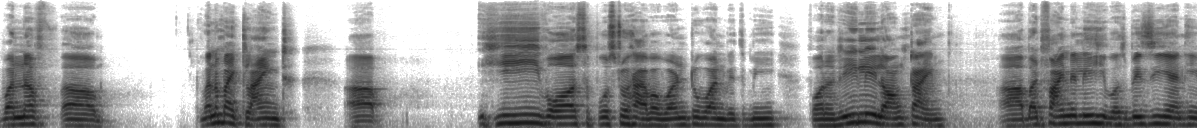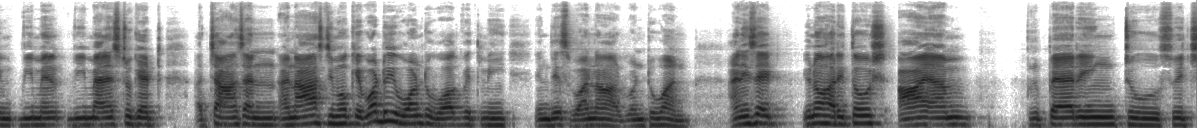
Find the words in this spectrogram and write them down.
One of uh, one of my client uh, he was supposed to have a one-to-one with me for a really long time uh, but finally he was busy and he we man, we managed to get a chance and and asked him okay what do you want to work with me in this one hour one to one and he said you know haritosh i am preparing to switch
